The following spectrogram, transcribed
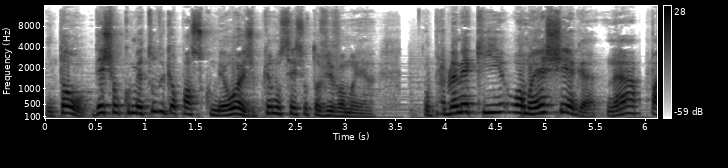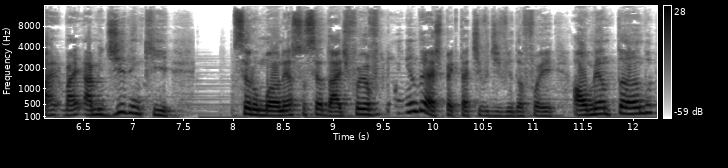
Então, deixa eu comer tudo que eu posso comer hoje, porque eu não sei se eu estou vivo amanhã. O problema é que o amanhã chega, né? À medida em que ser humano e a sociedade foi evoluindo, a expectativa de vida foi aumentando,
